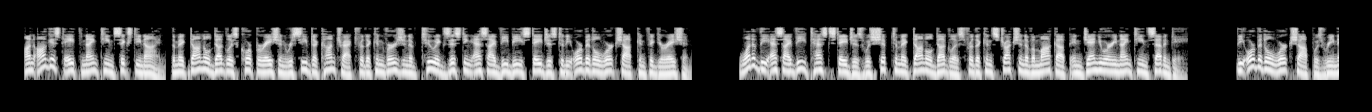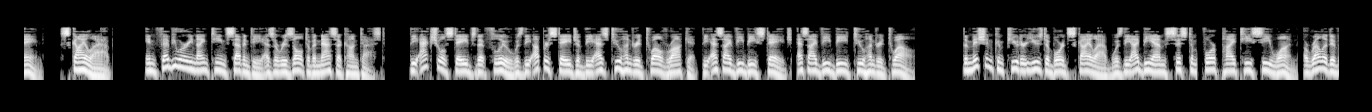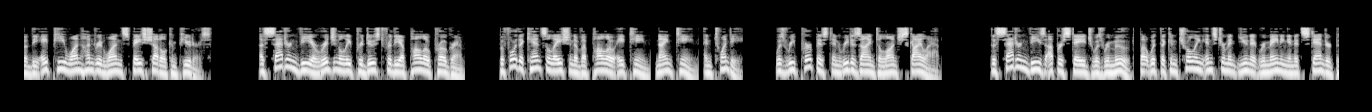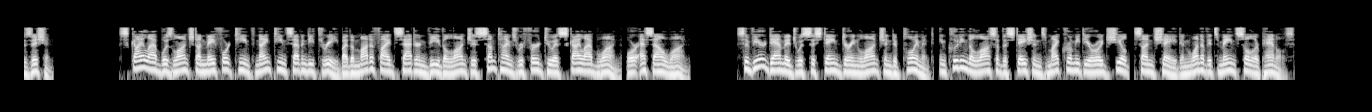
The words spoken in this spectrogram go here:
On August 8, 1969, the McDonnell Douglas Corporation received a contract for the conversion of two existing SIVB stages to the orbital workshop configuration. One of the SIV test stages was shipped to McDonnell Douglas for the construction of a mock-up in January 1970. The orbital workshop was renamed, Skylab, in February 1970 as a result of a NASA contest. The actual stage that flew was the upper stage of the S-212 rocket the SIVB stage, SIVB-212. The mission computer used aboard Skylab was the IBM System 4 Pi TC-1, a relative of the AP-101 Space Shuttle computers. A Saturn V originally produced for the Apollo program—before the cancellation of Apollo 18, 19, and 20—was repurposed and redesigned to launch Skylab. The Saturn V's upper stage was removed, but with the controlling instrument unit remaining in its standard position. Skylab was launched on May 14, 1973 by the modified Saturn V. The launch is sometimes referred to as Skylab 1, or SL-1. Severe damage was sustained during launch and deployment, including the loss of the station's micrometeoroid shield, sun shade and one of its main solar panels.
